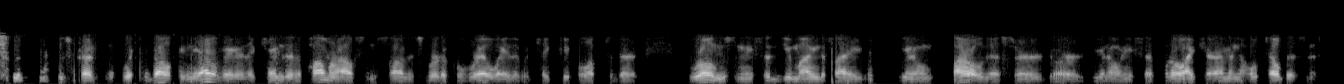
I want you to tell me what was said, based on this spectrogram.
who's credited with developing the elevator that came to the Palmer House and saw this vertical railway that would take people up to their rooms, and he said, "Do you mind if I, you know, borrow this or or you know?" And he said, "What do I care? I'm in the hotel business."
